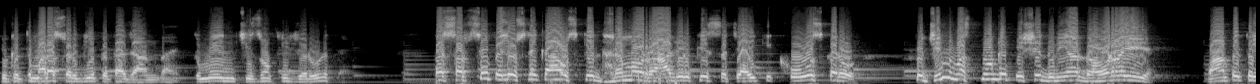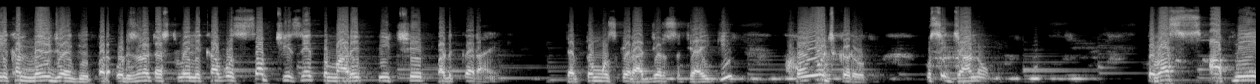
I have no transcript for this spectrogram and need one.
क्योंकि तुम्हारा स्वर्गीय पिता जानता है। तुम्हें इन चीज़ों की ज़रूरत है। पर सबसे पहले उसने कहा, उसके धर्म और राज और की सच्चाई की खोज करो। तो जिन वस्तुओं के पीछे दुनिया दौड़ रही है वहाँ पे तो लिखा मिल जाएगी, पर ओरिजिनल टेस्ट में लिखा वो सब चीज़ें तुम्हारे पीछे पढ़कर आएँगी। जब तुम उसके राज्य और सच्चाई की खोज करो उसे जानो तो बस आपने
